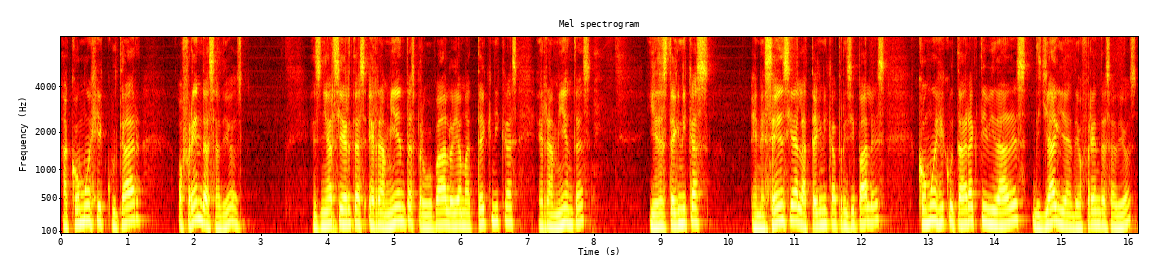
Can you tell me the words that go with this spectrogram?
a cómo ejecutar ofrendas a Dios, enseñar ciertas herramientas, Prabhupada lo llama técnicas, herramientas, y esas técnicas, en esencia, la técnica principal es cómo ejecutar actividades de yagya, de ofrendas a Dios,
